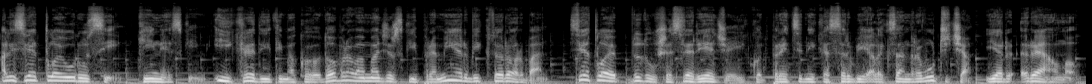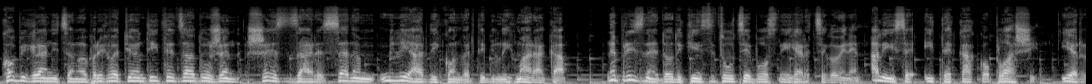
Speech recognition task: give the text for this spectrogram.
ali svjetlo je u Rusiji, kineskim i kreditima koje odobrava mađarski premijer Viktor Orban. Svjetlo je do duše sve rijeđe i kod predsjednika Srbije Aleksandra Vučića, jer realno, ko bi granicama prihvatio entitet zadužen 6,7 milijardi konvertibilnih maraka, ne priznaje Dodik institucije Bosne i Hercegovine, ali i se i kako plaši, jer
